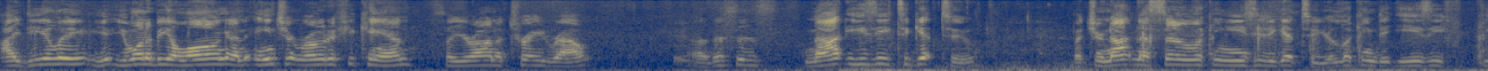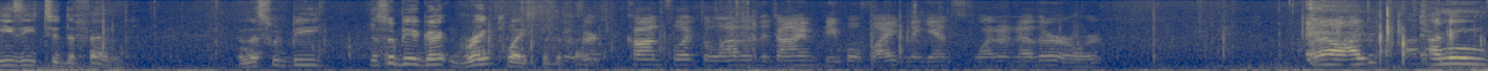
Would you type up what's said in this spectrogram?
ideally, you, you want to be along an ancient road if you can, so you're on a trade route. Uh, this is not easy to get to, but you're not necessarily looking easy to get to. You're looking to easy, easy to defend. And this would be this would be a great, great place to defend. there conflict a lot of the time? People fighting against one another, or Well, I, I mean,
